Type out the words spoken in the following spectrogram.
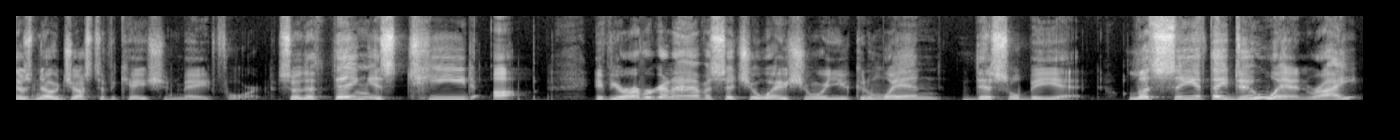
there's no justification made for it. So the thing is teed up. If you're ever going to have a situation where you can win, this will be it. Let's see if they do win, right?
